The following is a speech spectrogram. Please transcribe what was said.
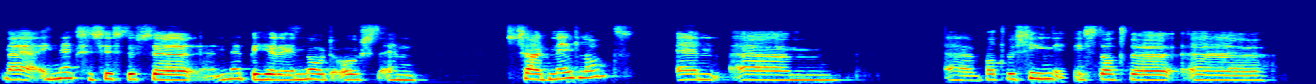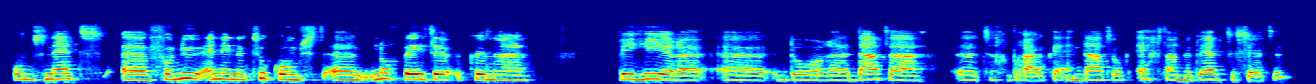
nou ja, Nexus is dus uh, netbeheerder in Noordoost- en Zuid-Nederland. En um, uh, wat we zien is dat we uh, ons net voor nu en in de toekomst nog beter kunnen beheren door data te gebruiken en data ook echt aan het werk te zetten.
